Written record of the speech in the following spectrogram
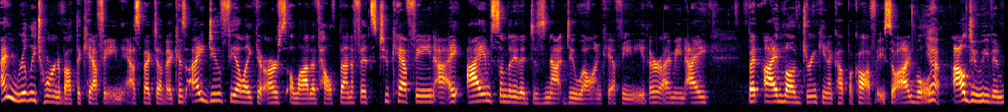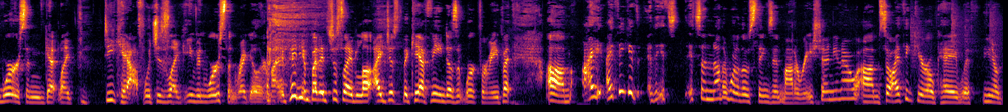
am really torn about the caffeine aspect of it because I do feel like there are a lot of health benefits to caffeine. I, I am somebody that does not do well on caffeine either. I mean, I, but I love drinking a cup of coffee. So I will, yeah. I'll do even worse and get like decaf, which is like even worse than regular in my opinion. But it's just like I just the caffeine doesn't work for me. But um, I I think it's it's it's another one of those things in moderation, you know. Um, so I think you're okay with you know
